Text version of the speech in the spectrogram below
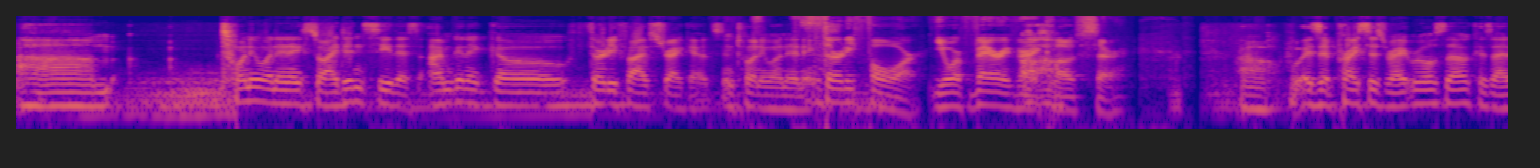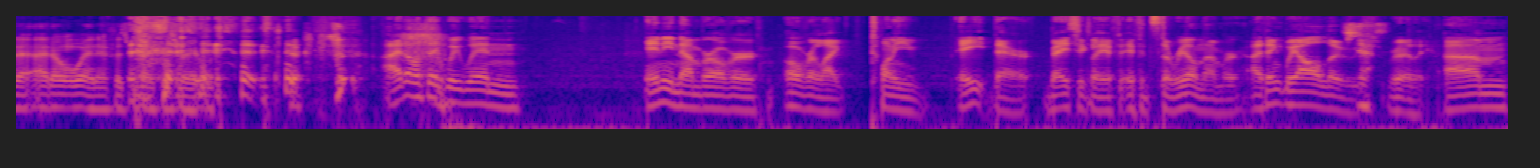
Um, 21 innings. So I didn't see this. I'm going to go 35 strikeouts in 21 innings. 34. You were very, very oh. close, sir. Oh, is it Price's Right rules though? Because I, I don't win if it's Price's Right. I don't think we win any number over over like 28 there. Basically, if if it's the real number, I think we all lose. Really. Um,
